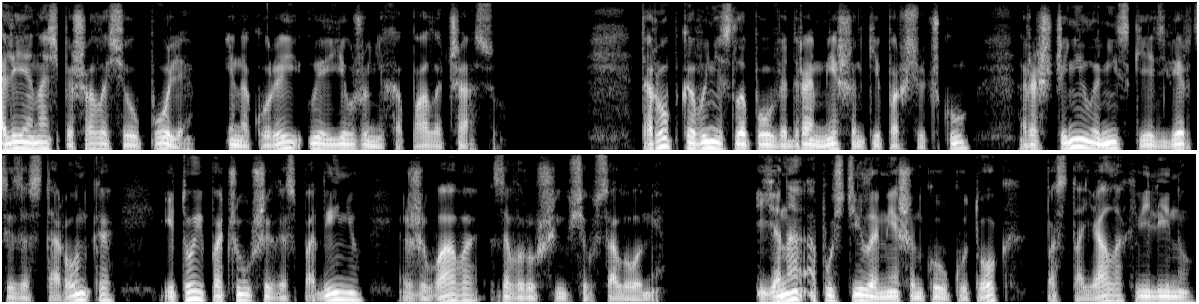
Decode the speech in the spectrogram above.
але яна спяшалася ў поле і на курэй у яе ўжо не хапала часу. Таропка вынесла паў вядра мешанкі паршючку, расчыніла нізкія дзверцы за старонка і той, пачуўшы гаспадыню, жывава заварушыўся ў саломе. Яна апусціла мешанку ў куток, пастаяла хвіліну,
